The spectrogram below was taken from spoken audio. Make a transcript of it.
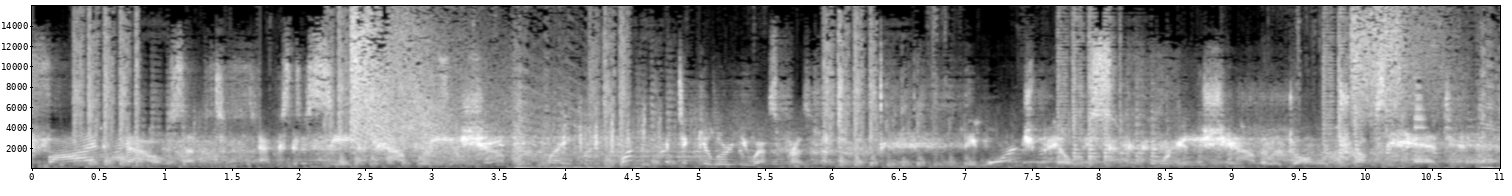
5,000 ecstasy tablets shaped like one particular U.S. president. The orange pills were in the shape of Donald Trump's head.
